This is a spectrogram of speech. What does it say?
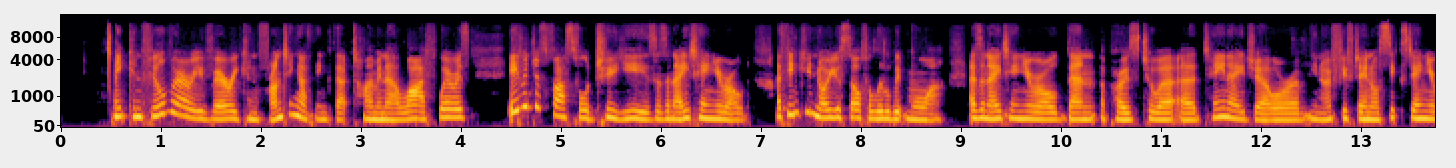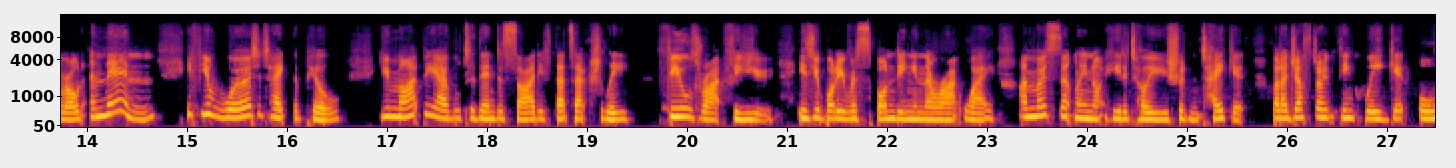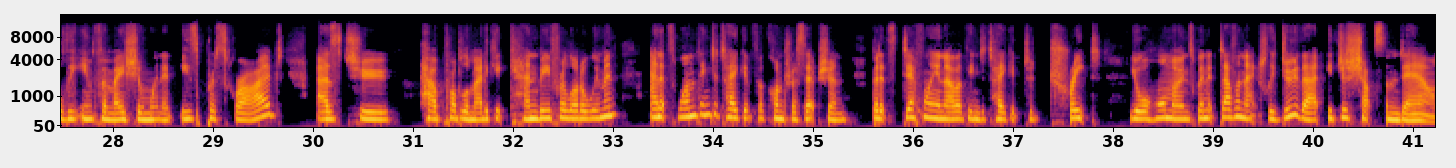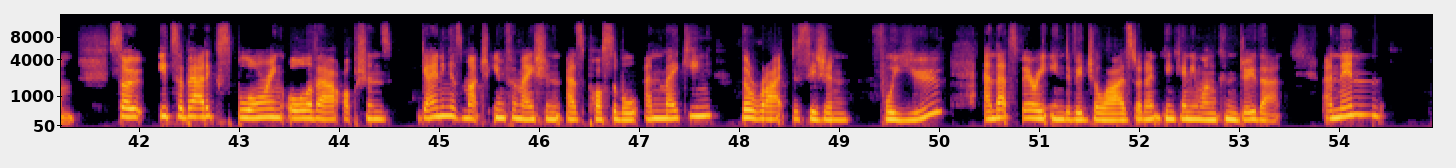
it can feel very, very confronting, I think, that time in our life. Whereas even just fast forward two years as an 18 year old, I think you know yourself a little bit more as an 18 year old than opposed to a, a, teenager or a, you know, 15 or 16 year old. And then if you were to take the pill, you might be able to then decide if that's actually feels right for you. Is your body responding in the right way? I'm most certainly not here to tell you you shouldn't take it, but I just don't think we get all the information when it is prescribed as to how problematic it can be for a lot of women. And it's one thing to take it for contraception, but it's definitely another thing to take it to treat your hormones when it doesn't actually do that, it just shuts them down. So it's about exploring all of our options, gaining as much information as possible, and making the right decision for you. And that's very individualized. I don't think anyone can do that. And then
